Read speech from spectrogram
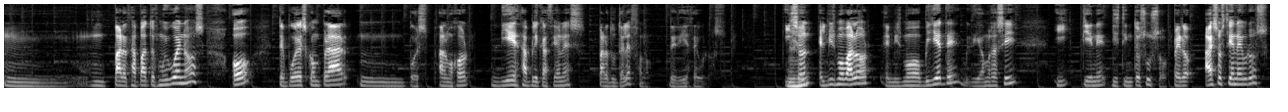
un par de zapatos muy buenos o te puedes comprar, pues a lo mejor 10 aplicaciones para tu teléfono de 10 euros. Y uh -huh. son el mismo valor, el mismo billete, digamos así, y tiene distintos usos. Pero a esos 100 euros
